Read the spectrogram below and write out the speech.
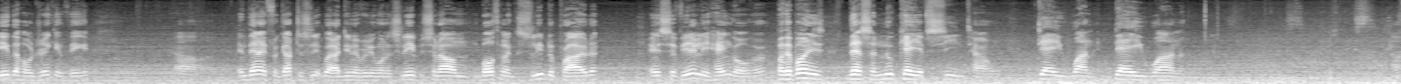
Did the whole drinking thing, uh, and then I forgot to sleep. but I didn't really want to sleep, so now I'm both like sleep deprived and severely hangover. But the point is, there's a new KFC in town. Day one, day one. Huh?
